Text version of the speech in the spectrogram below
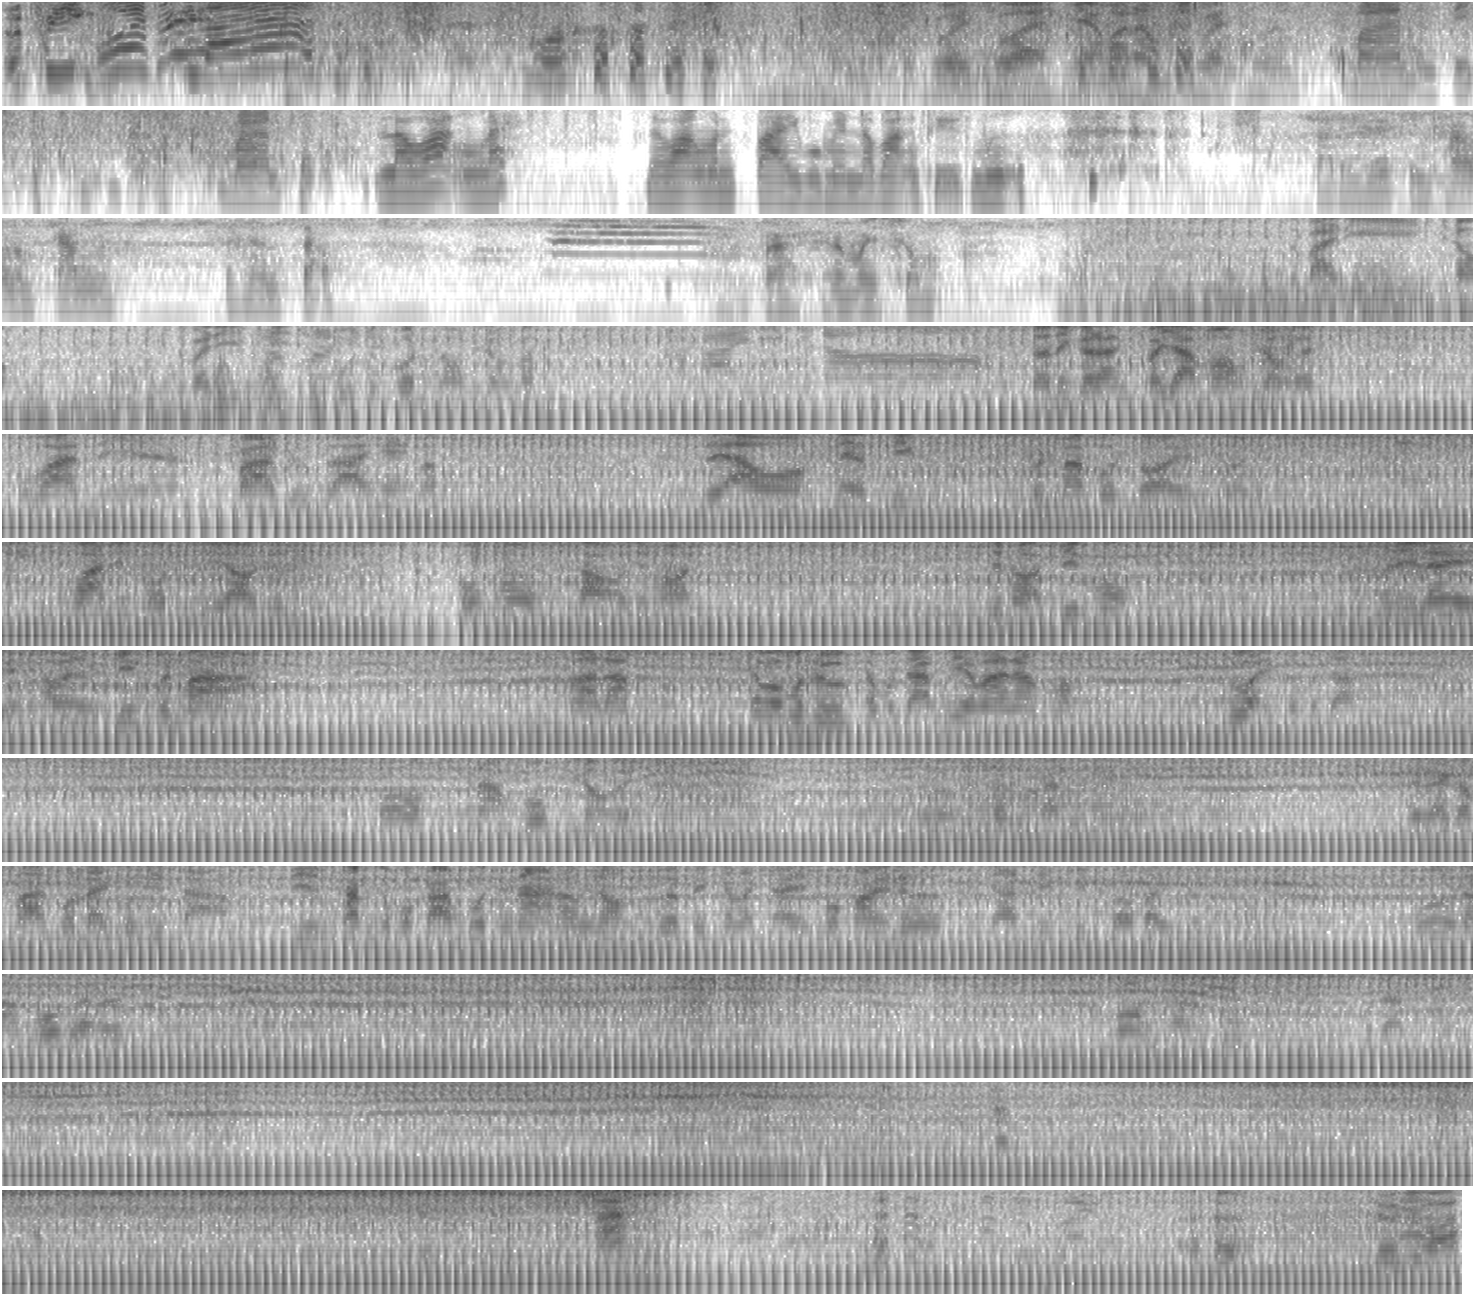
เอ้ยปิ้งโอ้ยแซ่ช่วยช่วยเมียมานำช่วยช่วยมานทันติมานโหดระวังเลยระวังมันไปบ่แม่นระวังถือมืออะเด้อกินข้าวน้ำกันเนาะอาหารเช้าปลาใส่ละไมสมสบายดีพี่น้องสบายดีพี่สุภูทุกคนเนาะพี่น้องเนาะ สบายดีพี่น้อง ตอนนี้กำลังพยายามมองพี่น้องเลยเพราะว่านี่ปลาถือปลาแห้งแล้วได้เอาแม่น้ำทิ้งคนมาปนซอยเปิดว่านี่ปดเดียวจนหกโมงเสาร์จนหอดจนหอดสิบโมงวันนี้เลยเอาแม่น้ำทิ้งคนมา มาน้ำจะมาบ่ถือสัมปจักรเรียมาน้ำครับช่วยสัมปจักรโอ้น้ำบกพี่น้องเลยเออช่วยกันจะได้กับฝากกดไลค์กดติดตามเตียนขั้นกับโปรแกรมโฆษณาเนาะพี่น้องเพื่อเป็นกำลังใจให้พวกเขาในเด้อการเห็นคลิปต่อไปโอ้น้ำบกเลยเฮ้ยมองถ่ายรูปบ่ดัน ฮะเดือกี่วะ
